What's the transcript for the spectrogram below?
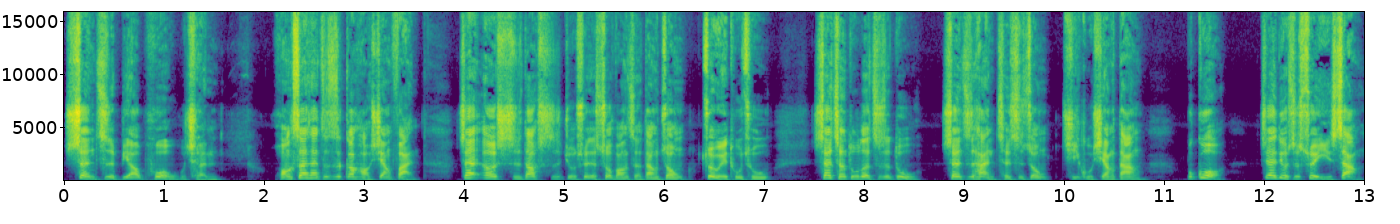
甚至飙破五成。黄珊珊则是刚好相反，在二十到四十九岁的受访者当中最为突出，三成多的支持度，甚至和陈时中旗鼓相当。不过在六十岁以上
